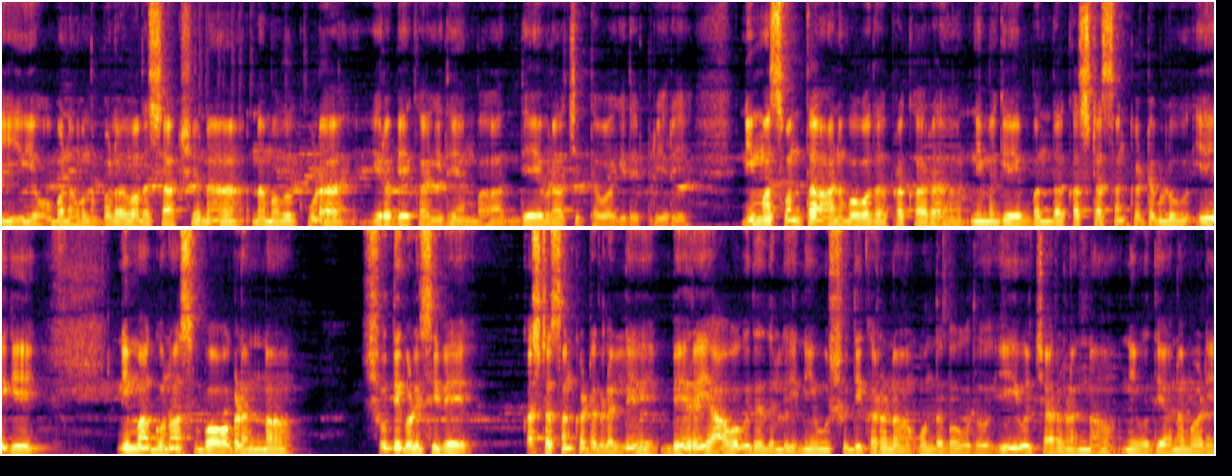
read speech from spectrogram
ಈ ಯೋಬನ ಒಂದು ಬಲವಾದ ಸಾಕ್ಷ್ಯನ ನಮಗೂ ಕೂಡ ಇರಬೇಕಾಗಿದೆ ಎಂಬ ದೇವರ ಚಿತ್ತವಾಗಿದೆ ಪ್ರಿಯರೇ. ನಿಮ್ಮ ಸ್ವಂತ ಅನುಭವದ ಪ್ರಕಾರ ನಿಮಗೆ ಬಂದ ಕಷ್ಟ ಸಂಕಟಗಳು ಹೇಗೆ ನಿಮ್ಮ ಗುಣ ಸ್ವಭಾವಗಳನ್ನು ಶುದ್ಧಿಗೊಳಿಸಿವೆ ಕಷ್ಟ ಸಂಕಟಗಳಲ್ಲಿ ಬೇರೆ ಯಾವ ವಿಧದಲ್ಲಿ ನೀವು ಶುದ್ಧೀಕರಣ ಹೊಂದಬಹುದು? ಈ ವಿಚಾರಗಳನ್ನು ನೀವು ಧ್ಯಾನ ಮಾಡಿ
